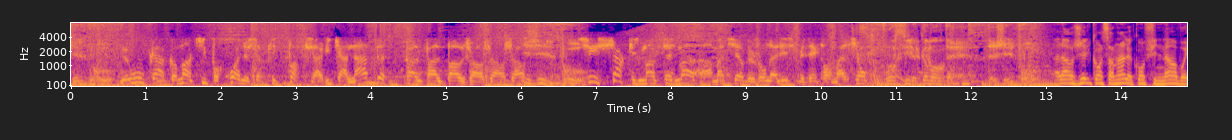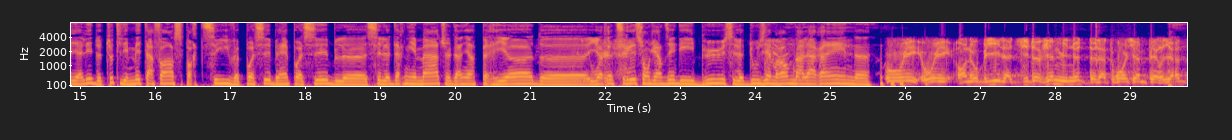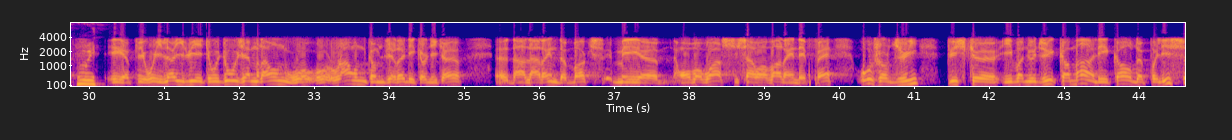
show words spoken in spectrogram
Gilles Proulx. Le où, quand, comment, qui, pourquoi ne s'applique pas la ricanade? Parle, parle, parle, genre, genre, genre. Gilles Proulx. C'est ça qu'il manque tellement en matière de journalisme et d'information. Voici le commentaire de Gilles Proulx. Alors, Gilles, concernant le confinement, on va y aller de toutes les métaphores sportives possibles et impossibles. Euh, c'est le dernier match, la dernière période. euh, il a retiré son gardien des buts. C'est le douzième round dans l'arène. Oui, oui, on a oublié la 19e minute de la troisième période. Et euh, puis oui, là, il lui est au 12e round, ou au, au round, comme diraient les chroniqueurs, euh, dans l'arène de boxe. Mais euh, on va voir si ça va avoir un effet aujourd'hui, puisqu'il va nous dire comment les corps de police,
